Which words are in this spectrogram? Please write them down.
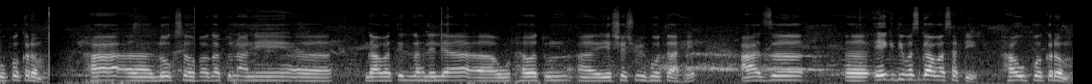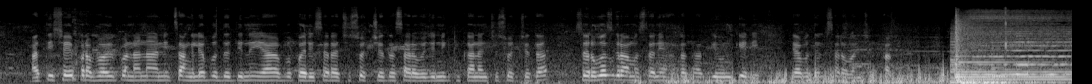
उपक्रम हा लोकसहभागातून आणि गावातील झालेल्या उठावातून यशस्वी होत आहे. आज एक दिवस गावासाठी हा उपक्रम अतिशय प्रभावीपणानं आणि चांगल्या पद्धतीने या परिसराची स्वच्छता सार्वजनिक ठिकाणांची स्वच्छता सर्वच ग्रामस्थांनी हातात हात घेऊन केली. त्याबद्दल सर्वांचे आभार.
